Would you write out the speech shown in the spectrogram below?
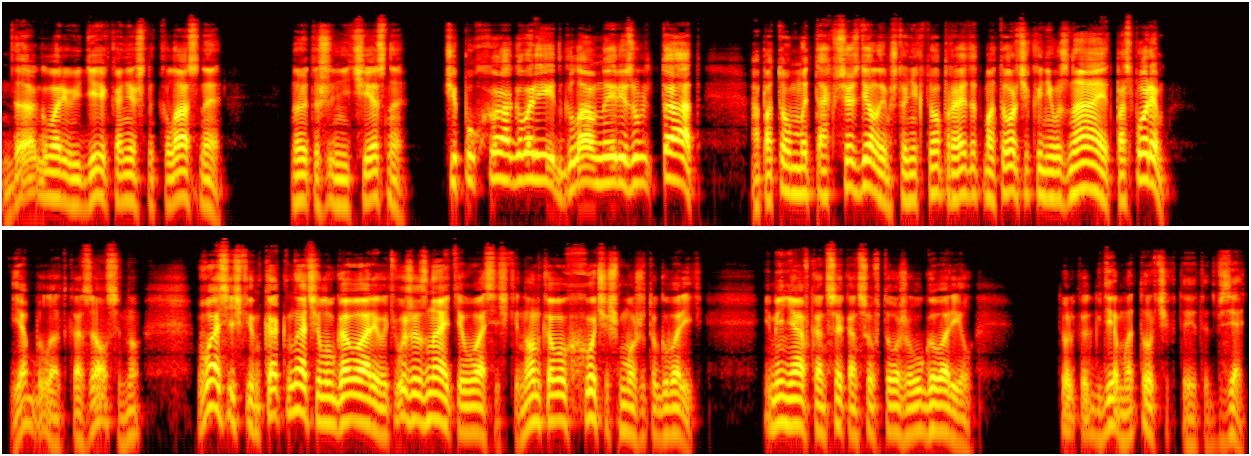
Да, говорю, идея, конечно, классная, но это же нечестно. Чепуха, говорит, главный результат. А потом мы так все сделаем, что никто про этот моторчик и не узнает. Поспорим?» Я было отказался, но Васечкин как начал уговаривать. Вы же знаете Васечкин, он кого хочешь может уговорить. И меня, в конце концов, тоже уговорил. Только где моторчик-то этот взять?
